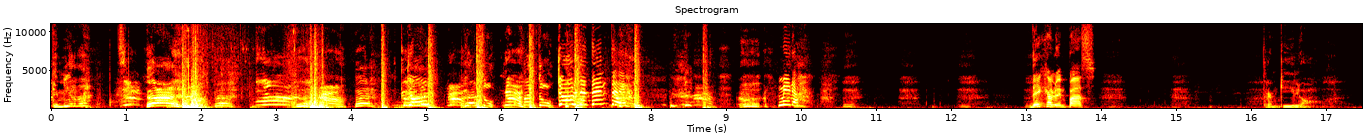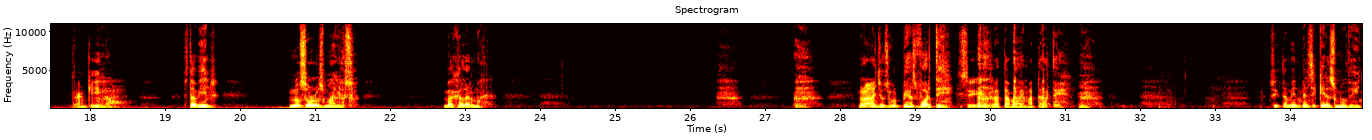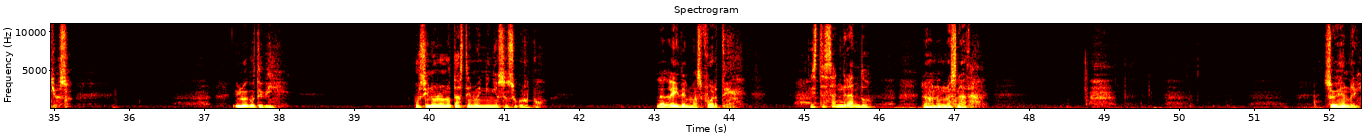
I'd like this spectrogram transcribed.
¿Qué mierda? ¡Joel! ¡Alto! ¡Alto! ¡Joel, detente! Mira, Déjalo en paz. Tranquilo. Tranquilo. Está bien. No son los malos. Baja el arma. Rayos, golpeas fuerte. Sí, trataba de matarte. Sí, también pensé que eras uno de ellos. Y luego te vi. Por si no lo notaste, no hay niños en su grupo. La ley del más fuerte. Está sangrando. No, no, no es nada. Soy Henry.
